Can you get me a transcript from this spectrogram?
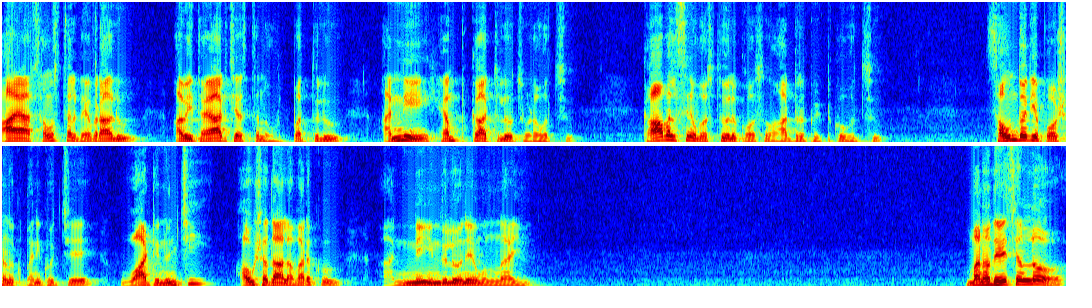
ఆయా సంస్థల వివరాలు అవి తయారు చేస్తున్న ఉత్పత్తులు అన్నీ హెంప్ కార్టులో చూడవచ్చు. కావలసిన వస్తువుల కోసం ఆర్డర్ పెట్టుకోవచ్చు. సౌందర్య పోషణకు పనికొచ్చే వాటి నుంచి ఔషధాల వరకు అన్నీ ఇందులోనే ఉన్నాయి. మన దేశంలో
